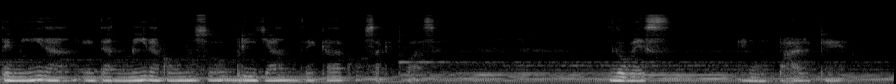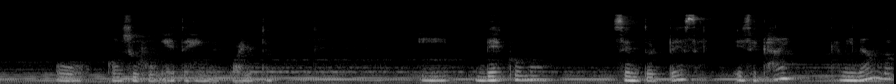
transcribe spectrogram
Te mira y te admira con unos ojos brillantes cada cosa que tú haces. Lo ves en un parque o con sus juguetes en el cuarto y ves cómo se entorpece y se cae caminando.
